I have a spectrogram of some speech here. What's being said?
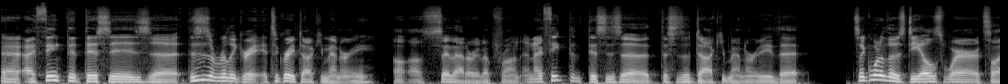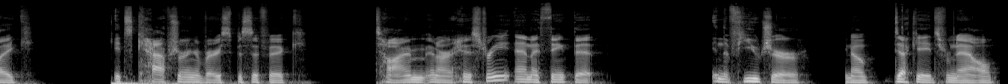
uh, I think that this is uh, this is a really great. It's a great documentary. I'll, I'll say that right up front. And I think that this is a this is a documentary that it's like one of those deals where it's like it's capturing a very specific time in our history, and I think that in the future, you know, decades from now,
